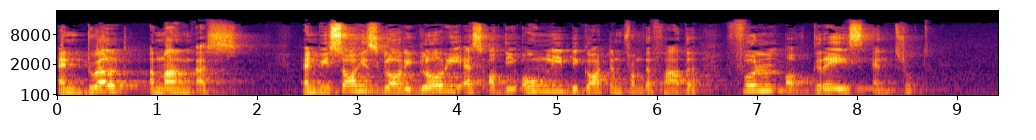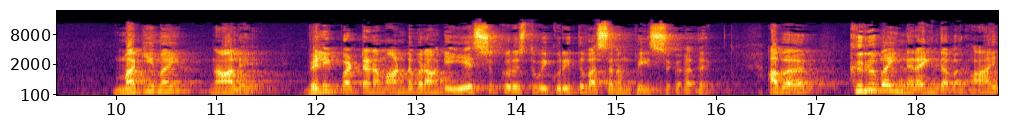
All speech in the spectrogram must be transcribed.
and dwelt among us and we saw his glory glory as of the only begotten from the father full of grace and truth மகிமை நாளே வெளிப்பட்ட நம் ஆண்டவராகிய இயேசு கிறிஸ்துவை குறித்து வசனம் பேசுகிறது அவர் கிருபை நிறைந்தவராய்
